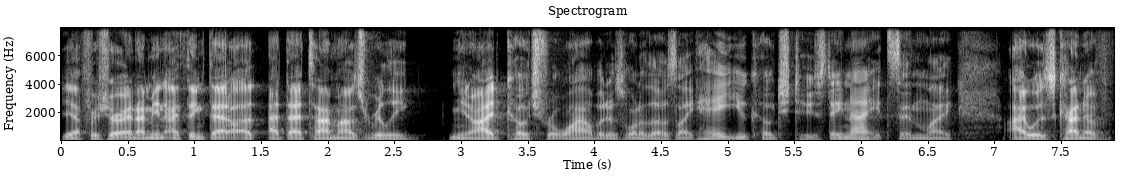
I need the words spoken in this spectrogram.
Yeah, for sure. And I mean, I think that uh, at that time I was really, you know, I had coached for a while, but it was one of those like, hey, you coach Tuesday nights. And like, I was kind of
